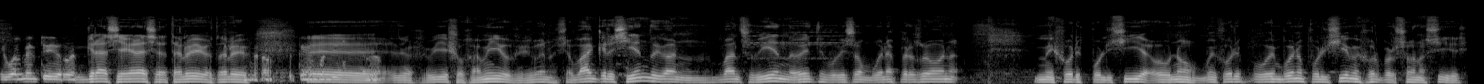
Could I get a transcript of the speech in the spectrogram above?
igualmente, Rubén. Gracias, gracias. Hasta luego, hasta luego. Bueno. Eh, Hasta los viejos amigos que, bueno, ya van creciendo y van, van subiendo, ¿viste? Porque son buenas personas, mejores policías, o no, mejores, buen- buenos policías, mejor personas, sí. es.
